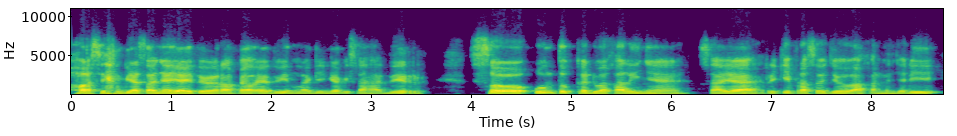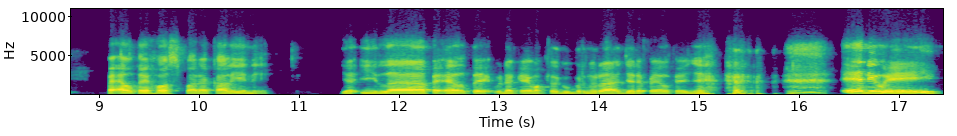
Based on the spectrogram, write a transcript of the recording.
host yang biasanya yaitu Rafael Edwin lagi nggak bisa hadir. So, untuk kedua kalinya, saya, Ricky Prasojo, akan menjadi PLT host pada kali ini. Ya ilah, PLT. Udah kayak wakil gubernur aja deh PLT-nya. anyway,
